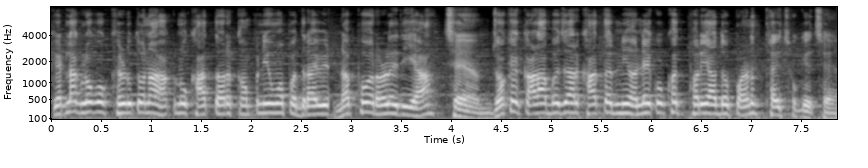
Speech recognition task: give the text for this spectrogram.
કેટલાક લોકો ખેડૂતોના હકનું ખાતર કંપનીઓમાં પધરાવી નફો રળી રહ્યા છે. જોકે કાળા બજાર ખાતરની અનેક વખત ફરિયાદો પણ થઈ ચૂકી છે.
